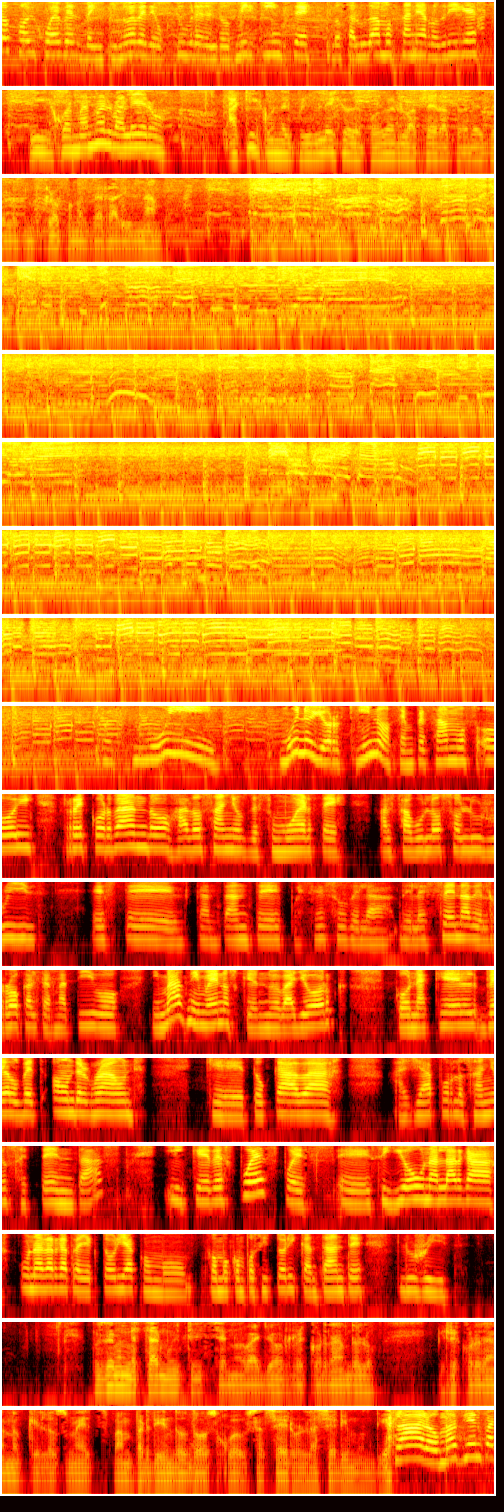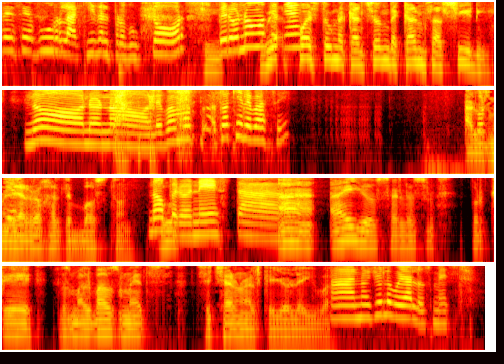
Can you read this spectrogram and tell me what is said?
Hoy jueves 29 de octubre del 2015. Los saludamos Tania Rodríguez y Juan Manuel Valero, aquí con el privilegio de poderlo hacer a través de los micrófonos de Radio UNAM. Muy neoyorquinos. Empezamos hoy recordando a dos años de su muerte al fabuloso Lou Reed, este cantante, pues eso de la, de la escena del rock alternativo, ni más ni menos que en Nueva York, con aquel Velvet Underground que tocaba allá por los años setentas y que después pues eh, siguió una larga una larga trayectoria como como compositor y cantante Lou Reed. Pues deben estar muy tristes en Nueva York recordándolo y recordando que los Mets van perdiendo dos juegos a cero en la Serie Mundial. Claro, más bien parece burla aquí del productor, pero no. Hubieras puesto una canción de Kansas City. No, no, no. le vamos. ¿Tú a quién le vas, eh? A los Medias Rojas de Boston. No, pero en esta... Ah, a ellos, a los... Porque los malvados Mets se echaron al que yo le iba. Ah, no, yo le voy a los Mets.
